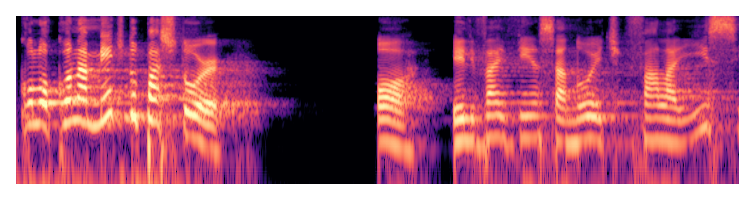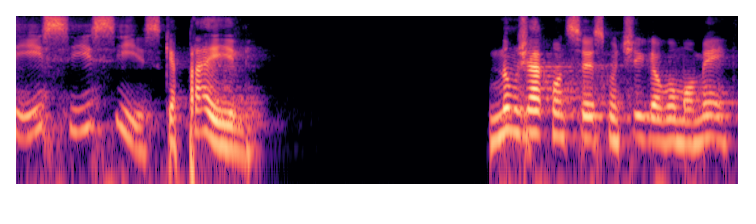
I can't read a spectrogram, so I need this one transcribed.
colocou na mente do pastor. Ó, ele vai vir essa noite, fala isso, isso, isso isso, que é para ele. Não já aconteceu isso contigo em algum momento?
